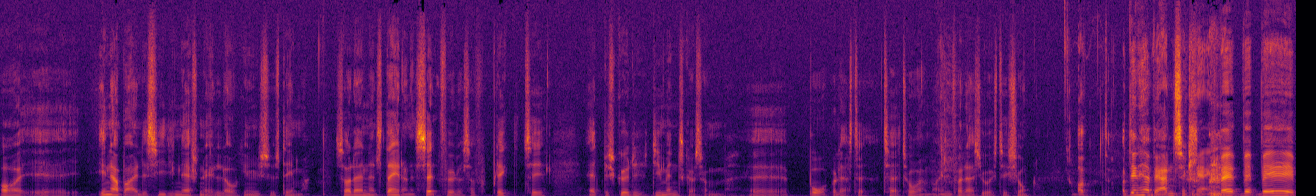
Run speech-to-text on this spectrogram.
og øh, indarbejdes i de nationale lovgivningssystemer, sådan at staterne selv føler sig forpligtet til at beskytte de mennesker, som øh, bor på deres territorium og inden for deres jurisdiktion. Og, og den her verdenserklæring, hvad, hvad, hvad,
